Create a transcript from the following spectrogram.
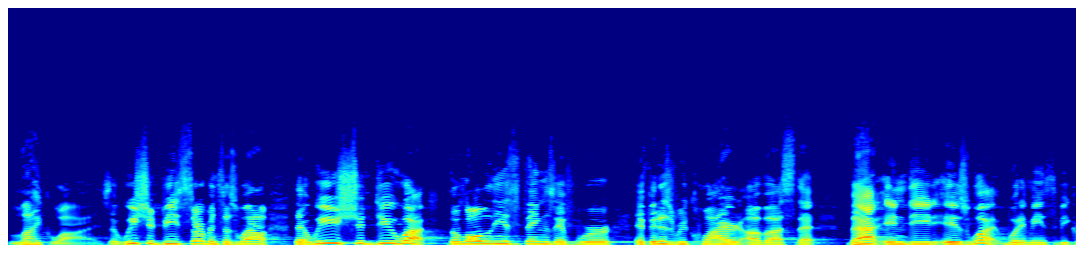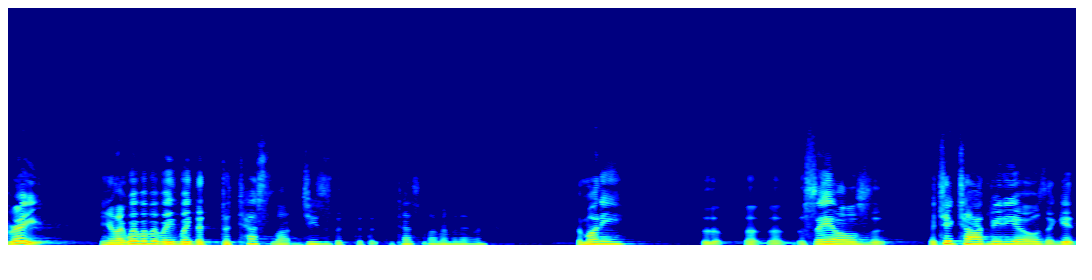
likewise, that we should be servants as well, that we should do what? The lowliest things if we're if it is required of us, that that indeed is what? What it means to be great. And you're like, wait, wait, wait, wait, wait, the, the Tesla, Jesus, the, the, the Tesla, remember that one? The money, the, the, the, sales, the, the TikTok videos that get,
